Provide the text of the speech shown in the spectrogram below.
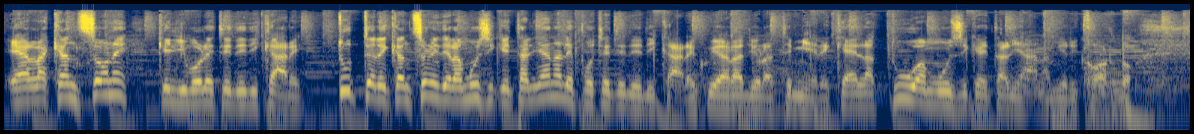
e alla canzone che gli volete dedicare. Tutte le canzoni della musica italiana le potete dedicare qui a Radio Latte Miele, che è la tua musica italiana, vi ricordo.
